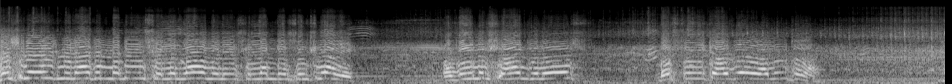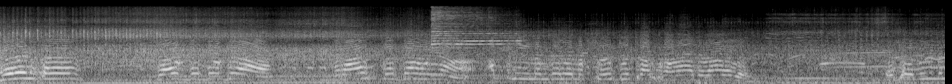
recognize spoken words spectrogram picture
जश्न मिलाद नबी सल्लल्लाहु अलैहि वसल्लम जो सिलसिला है अजीम शान जुलूस बस्ती काजे वाली जो जीवन का शौक बुद्धों का प्रयास करता हुआ अपनी मंजिल मकसूद की तरफ रवा दवाए इस अजीम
